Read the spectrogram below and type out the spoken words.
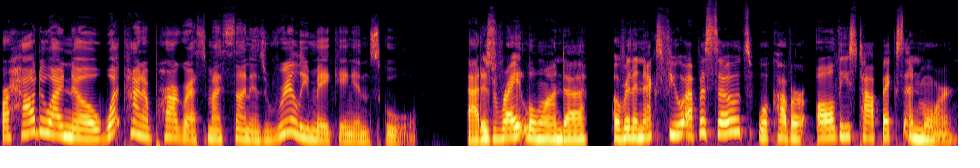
Or how do I know what kind of progress my son is really making in school? That is right, Lawanda. Over the next few episodes, we'll cover all these topics and more.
